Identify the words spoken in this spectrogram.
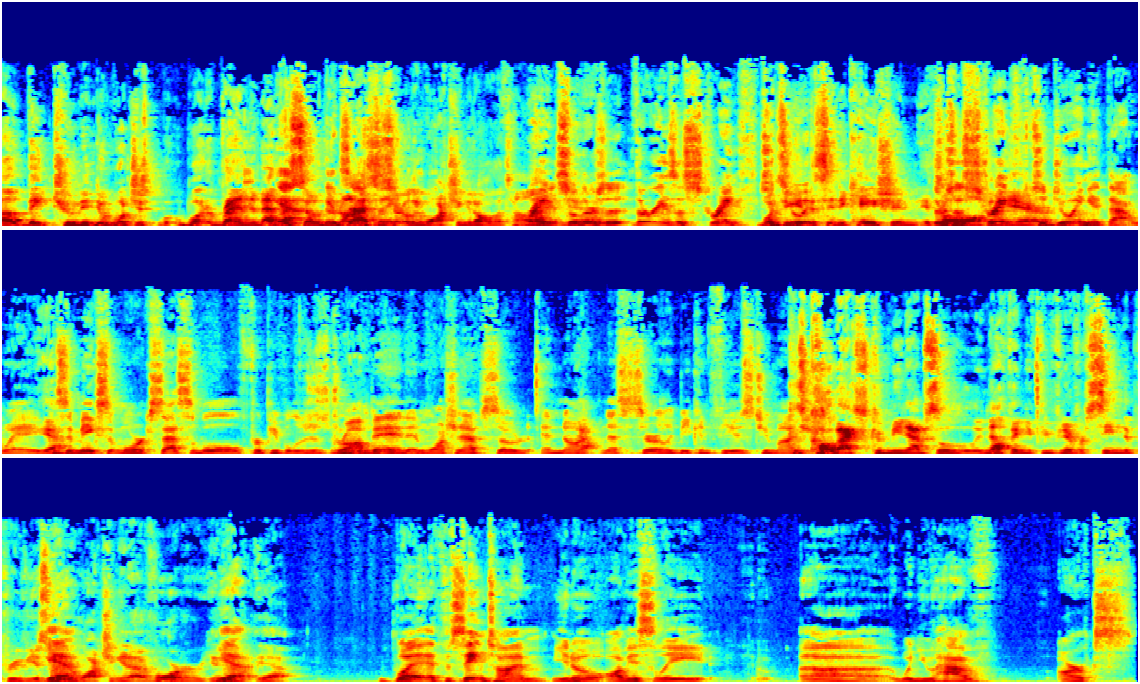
oh, they tune into what just what a random episode. They're not necessarily watching it all the time. Right, so Yeah. there's a there is a strength to once you it. get the syndication, it's there's all a up in the strength to doing it that way because Yeah. It makes it more accessible for people to just drop mm-hmm. in and watch an episode and not Yeah. necessarily be confused too much. Because callbacks could mean absolutely nothing if you've never seen the previous or Yeah. you're watching it out of order. you know? Yeah. yeah. but at the same time, you know, obviously, uh, when you have arcs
